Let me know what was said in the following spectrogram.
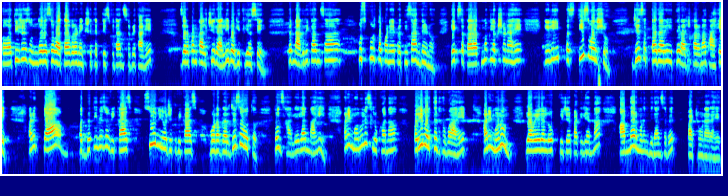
अतिशय सुंदर असं वातावरण एकशे तेहतीस विधानसभेत आहे. जर आपण कालची रॅली बघितली असेल तर नागरिकांचा उत्स्फूर्तपणे प्रतिसाद देणं एक सकारात्मक लक्षण आहे. गेली पस्तीस वर्ष जे सत्ताधारी इथे राजकारणात आहेत आणि त्या पद्धतीने जो विकास सुनियोजित विकास होणं गरजेचं होतं तो झालेला नाही. आणि म्हणूनच लोकांना परिवर्तन हवं आहे आणि म्हणून यावेळेला लोक विजय पाटील यांना आमदार म्हणून विधानसभेत पाठवणार आहेत.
